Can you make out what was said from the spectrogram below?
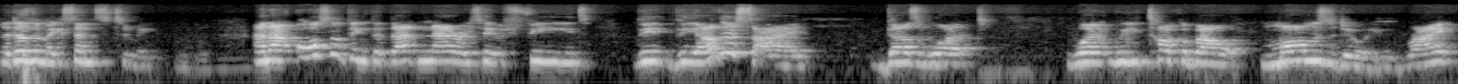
that doesn't make sense to me. And I also think that that narrative feeds the the other side does what what we talk about moms doing, right?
